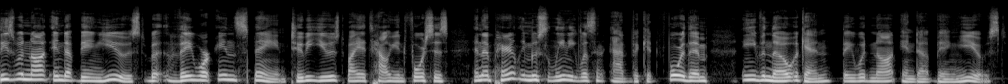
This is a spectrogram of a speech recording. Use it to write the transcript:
these would not end up being used, but they were in Spain to be used by Italian forces, and apparently Mussolini was an advocate for them, even though, again, they would not end up being used.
